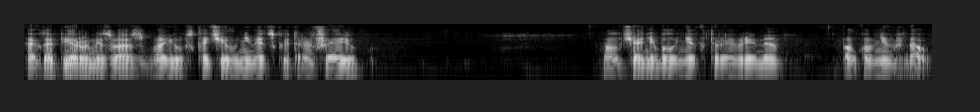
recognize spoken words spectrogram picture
А кто первым из вас в бою вскочил в немецкую траншею?» Молчание было некоторое время. Полковник ждал.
